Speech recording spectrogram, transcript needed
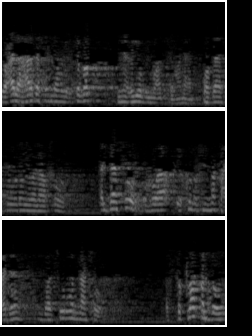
وعلى هذا فإنه يعتبر من عيوب المؤثرة. نعم. وباسور وناصور. الباسور وهو يكون في المقعدة الباسور والناسور استطلاق البول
